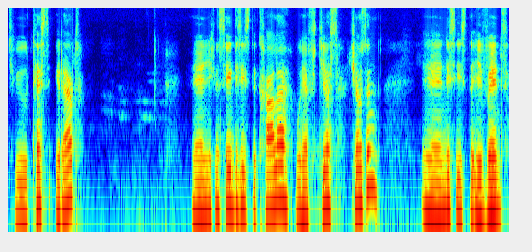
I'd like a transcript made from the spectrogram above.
to test it out. And you can see this is the color we have just chosen. And this is the event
